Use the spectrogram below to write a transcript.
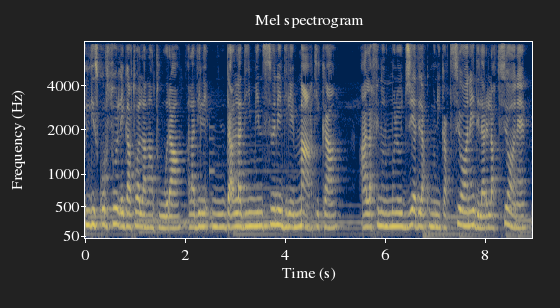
il discorso legato alla natura, alla, alla dimensione dilemmatica, alla fenomenologia della comunicazione, della relazione,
